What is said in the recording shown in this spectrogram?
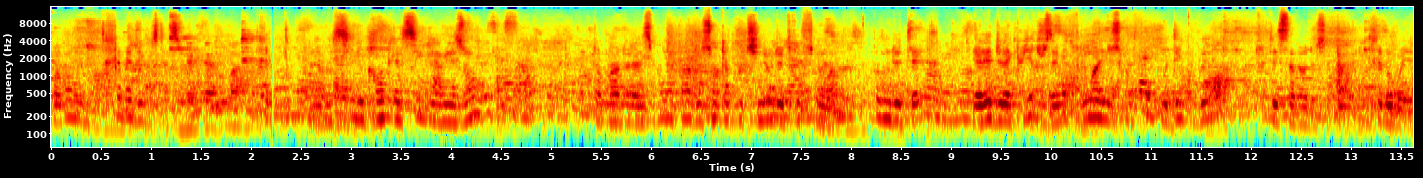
pour avoir une très belle dégustation. Alors ici, le grand classique de la maison. On parle de l'Asbon, on parle de son cappuccino de truffe noire, pommes de terre. Et à l'aide de la cuillère, je vous invite vraiment à aller jusqu'au pour découvrir toutes les saveurs de ce plat. Très beau voyage.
